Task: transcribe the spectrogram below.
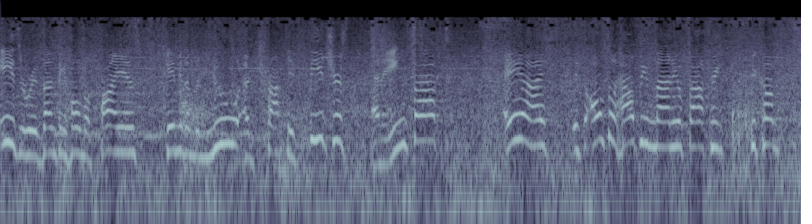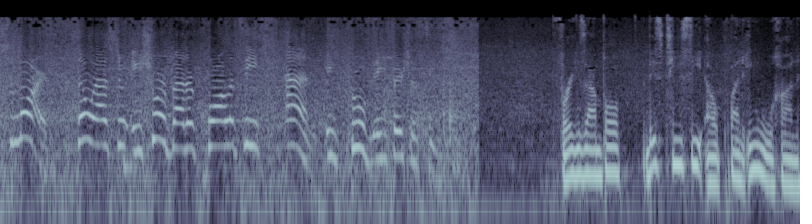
is revamping home appliances, giving them new attractive features, and in fact, AI is also helping manufacturing become smart so as to ensure better quality and improved efficiency. For example, this TCL plant in Wuhan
